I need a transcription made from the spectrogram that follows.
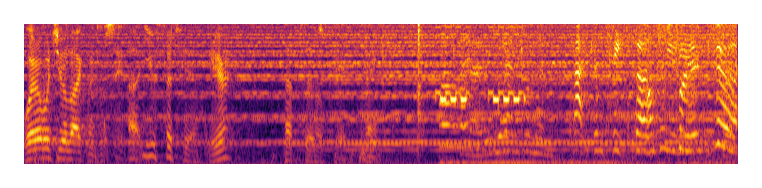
Where would you like me to sit? Uh, you sit here. Here? That's it. Okay, thank you. Yes, That completes our studio tour.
